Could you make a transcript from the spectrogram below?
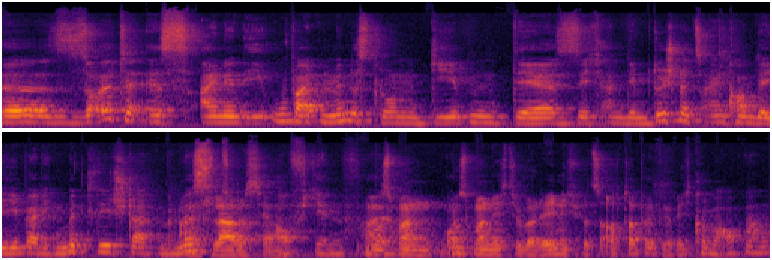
Äh, sollte es einen EU-weiten Mindestlohn geben, der sich an dem Durchschnittseinkommen der jeweiligen Mitgliedstaaten bemisst. Klar, das ja. Auf jeden Fall. Muss man, muss man nicht überreden, ich würde es auch Doppelgewicht. Können wir auch machen.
